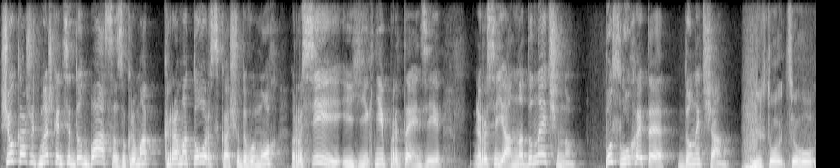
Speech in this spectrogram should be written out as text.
Що кажуть мешканці Донбаса, зокрема Краматорська, щодо вимог Росії і їхні претензії росіян на Донеччину? Послухайте донеччан. Ніхто цього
